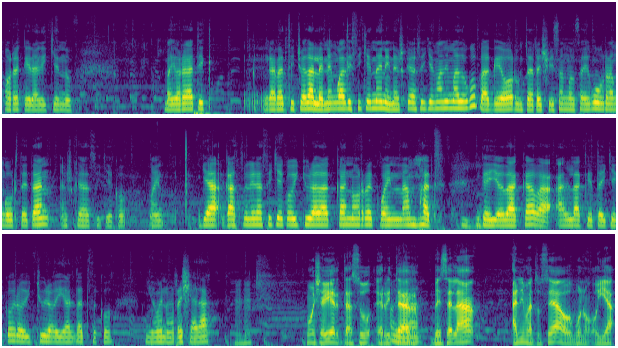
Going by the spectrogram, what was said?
horrek eragiten du. Bai, horregatik garrantzitsua da lehenengo aldiz iken denin euskaraz iken baldin badugu, ba gero hor erresu izango zaigu urrango urtetan euskaraz ikeko. Bain, ja gaztelera ikeko itxura dakan horreko hain lan bat gehiago daka, ba aldaketa ikeko ero itxura hori aldatzeko. Baina, bueno, erresa da. Bueno, Xavier, eta zu herritar bezala animatu zea, o, bueno, oia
